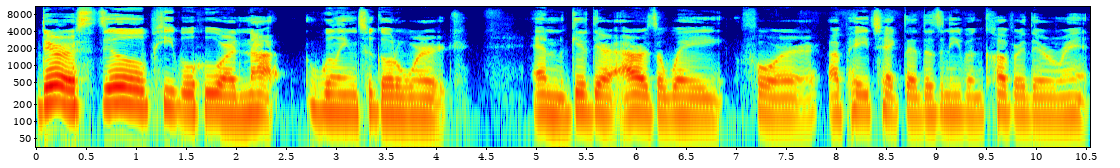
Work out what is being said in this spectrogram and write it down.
there are still people who are not willing to go to work and give their hours away for a paycheck that doesn't even cover their rent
